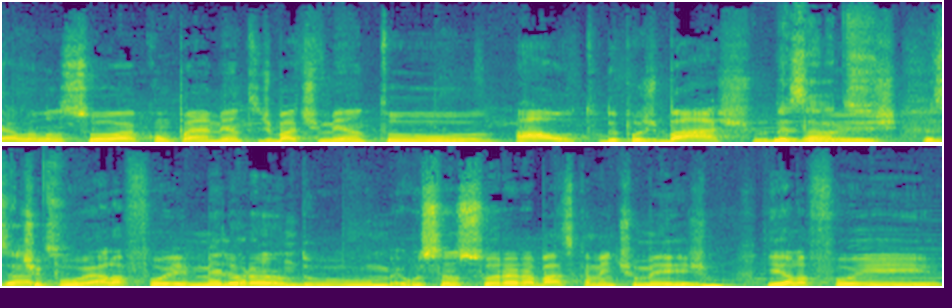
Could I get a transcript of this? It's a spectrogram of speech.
ela lançou acompanhamento de batimento alto, depois baixo, depois. Exato, exato. Tipo, ela foi melhorando. O, o, sensor era basicamente o mesmo e ela foi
